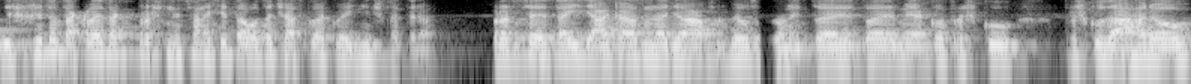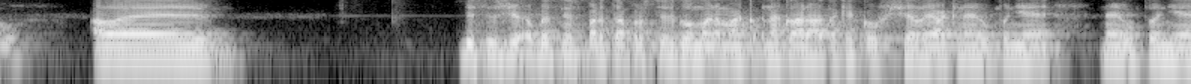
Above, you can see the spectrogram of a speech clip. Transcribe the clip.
když už je to takhle, tak proč něco nechytal od začátku jako jednička teda? Proč se tady nějaká změna dělá v průběhu sezóny? To je, to je mi jako trošku, trošku záhadou, ale myslím že obecně Sparta prostě s Golmanem nakládá tak jako všelijak, ne úplně, ne úplně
